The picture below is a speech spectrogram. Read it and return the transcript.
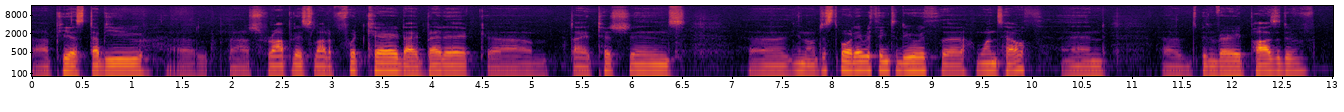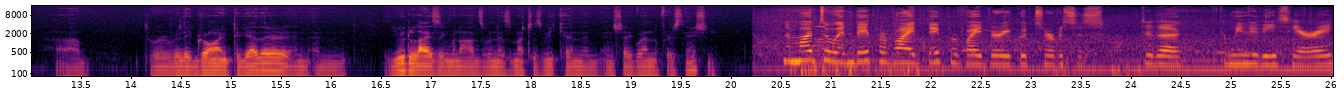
uh PSW, uh, uh, chiropodists, a lot of foot care, diabetic, um, dietitians, you know, just about everything to do with one's health. And it's been very positive. we're really growing together and, and utilizing Mnaamadzawin as much as we can in, in Sheguiandah First Nation. Mnaamadzawin, they provide they provide very good services to the communities here.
